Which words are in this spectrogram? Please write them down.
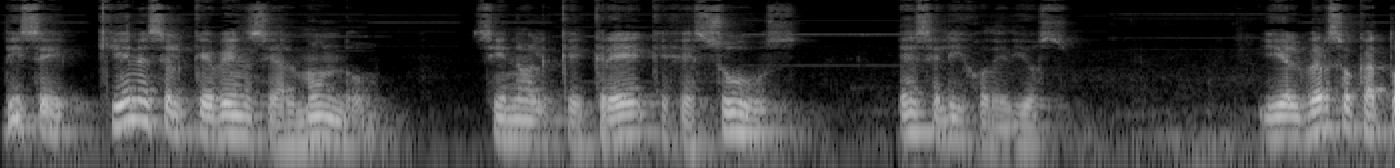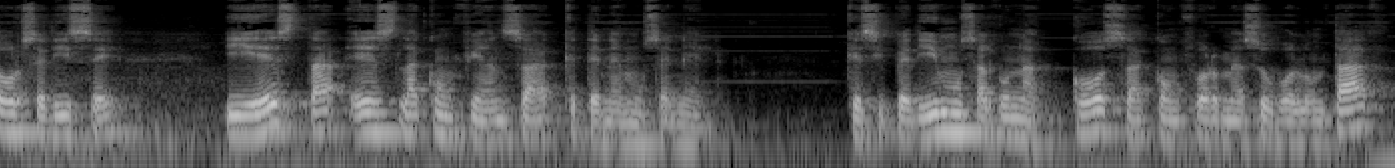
dice, ¿quién es el que vence al mundo sino el que cree que Jesús es el Hijo de Dios? Y el verso 14 dice, y esta es la confianza que tenemos en Él, que si pedimos alguna cosa conforme a su voluntad,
